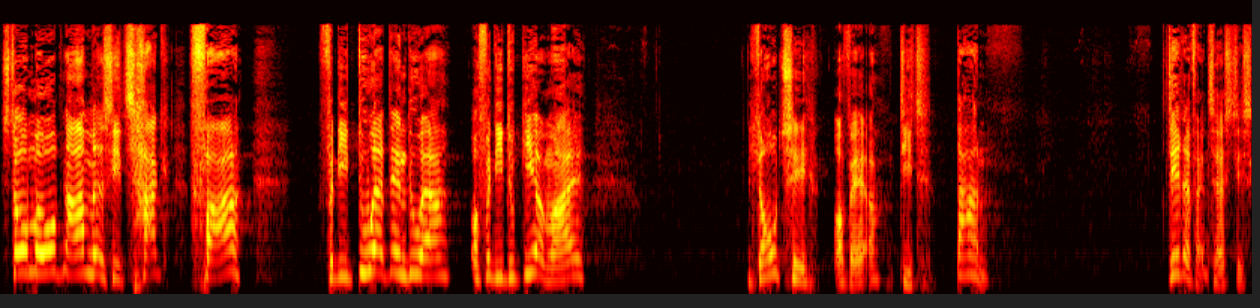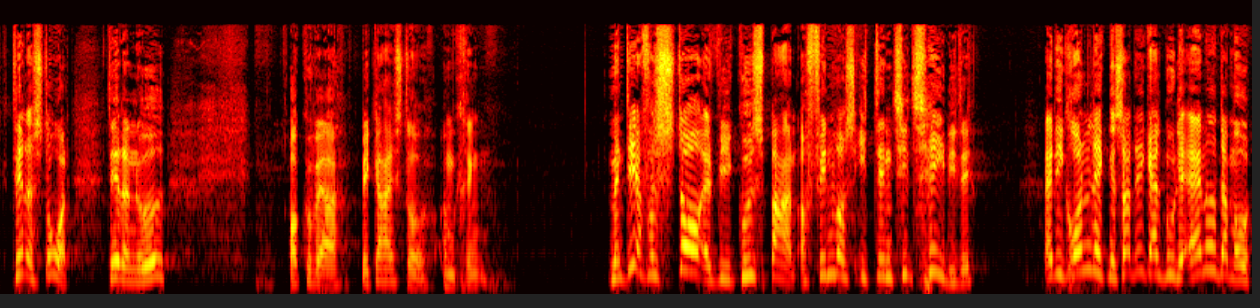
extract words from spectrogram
Stå med åbne arme og sige tak, far, fordi du er den, du er, og fordi du giver mig lov til at være dit barn. Det er da fantastisk. Det er da stort. Det er da noget at kunne være begejstret omkring. Men det at forstå, at vi er Guds barn, og finde vores identitet i det, at i grundlæggende, så er det ikke alt muligt andet, der må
